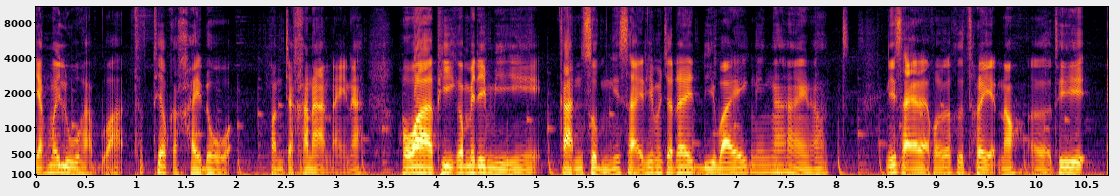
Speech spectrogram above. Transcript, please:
ยังไม่รู้ครับว่าถ้าเทียบกับไคโด มันจะขนาดไหนนะ เพราะว่าพี่ก็ไม่ได้มีการสุ่มนิสัยที่มันจะได้ดีไว้ง่ายๆนะนิสัยหลายคนก็คือเทรดเนาะเออที่ไอ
